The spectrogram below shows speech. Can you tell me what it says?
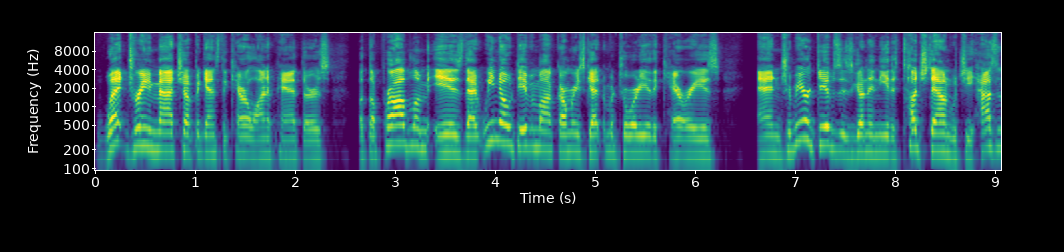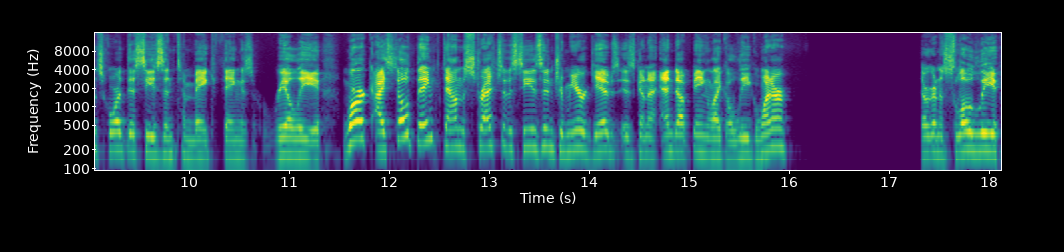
wet dream matchup against the Carolina Panthers. But the problem is that we know David Montgomery's getting a majority of the carries. And Jahmyr Gibbs is going to need a touchdown, which he hasn't scored this season, to make things really work. I still think down the stretch of the season, Jahmyr Gibbs is going to end up being like a league winner. They're going to slowly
